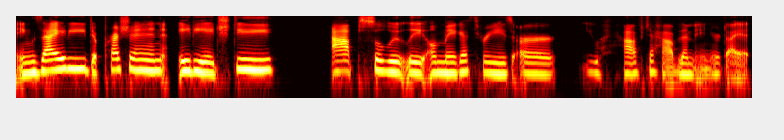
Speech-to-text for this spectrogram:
anxiety, depression, ADHD, absolutely omega 3s are, you have to have them in your diet.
